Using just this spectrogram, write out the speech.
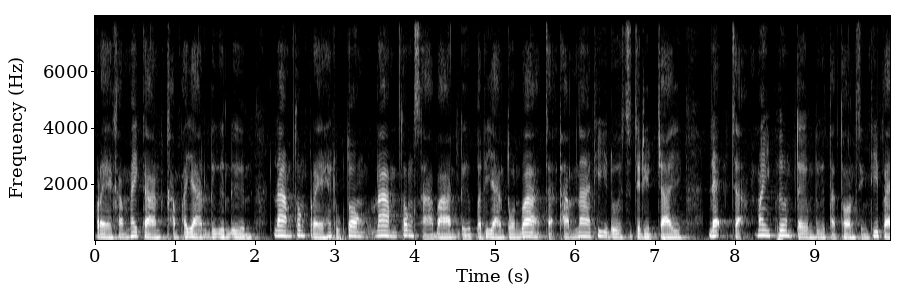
แปลคำให้การคำพยานหรืออื่นๆ ล่ามต้องแปลให้ถูกต้อง ล่ามต้องสาบานหรือปฏิญาณตนว่าจะทำหน้าที่โดยสุจริตใจ และจะไม่เพิ่มเติมหรือตัดทอนสิ่งที่แปล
